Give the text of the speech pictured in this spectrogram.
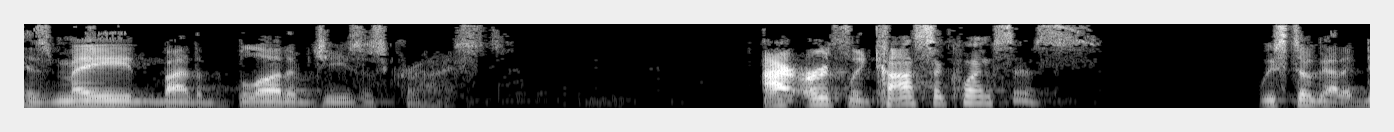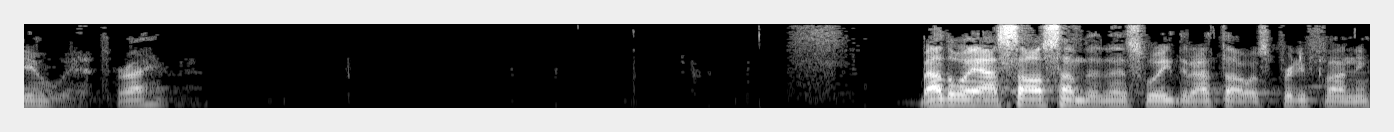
is made by the blood of Jesus Christ. Our earthly consequences, we still got to deal with, right? By the way, I saw something this week that I thought was pretty funny,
